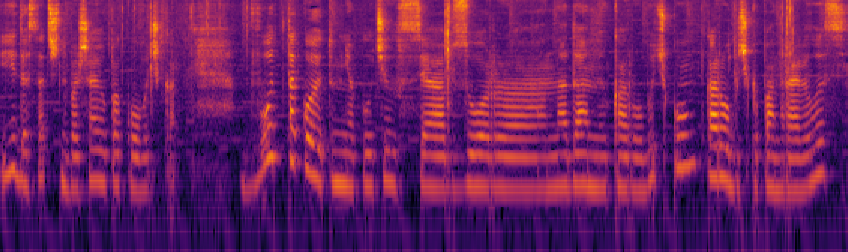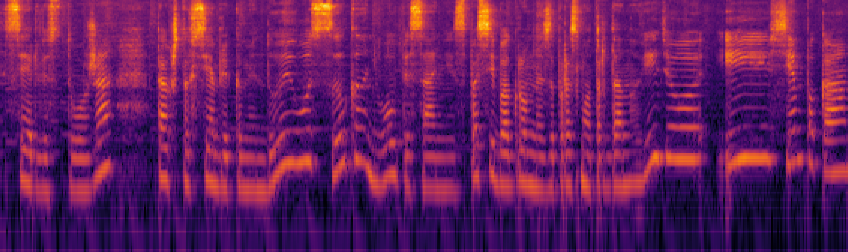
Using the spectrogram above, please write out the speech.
и достаточно большая упаковочка. Вот такой вот у меня получился обзор э, на данную коробочку. Коробочка понравилась, сервис тоже. Так что всем рекомендую его, ссылка на него в описании. Спасибо огромное за просмотр данного видео и всем пока!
